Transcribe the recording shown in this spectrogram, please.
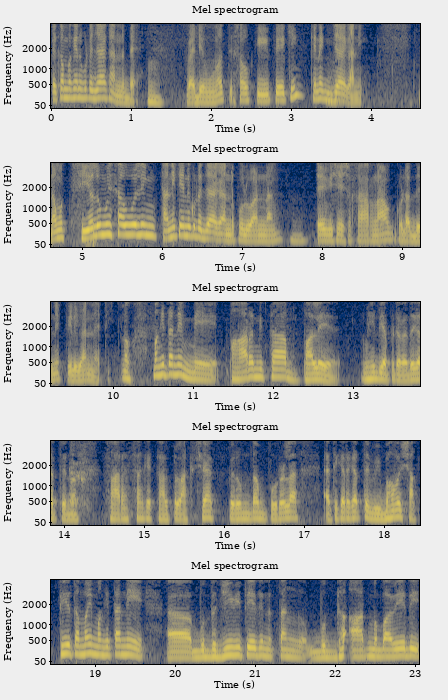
එකම කෙනෙකුට ජය ගන්න බෑ. වැඩි වුණොත් ඉසව් කීපයකින් කෙනෙක් ජය ගනී. නමුත් සියලුම ඉසව් වලින් තනි කෙනෙකුට ජය ගන්න පුළුවන් නම් ඒ විශේෂ කාරණාවක් ගොඩක් දෙනෙක් පිළිගන්නේ නැති. ඔව් මම හිතන්නේ මේ පාරමිතා බලය මෙහිදී අපිට වැදගත් වෙනවා සාරසංඛ්‍ය කල්පලක්ෂයක් පෙරම්දම් පුරලා ඇති කරගත්ත විභව ශක්තිය තමයි මම හිතන්නේ බුද්ධ ජීවිතයේදී නැත්නම් බුද්ධ ආත්ම භවයේදී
